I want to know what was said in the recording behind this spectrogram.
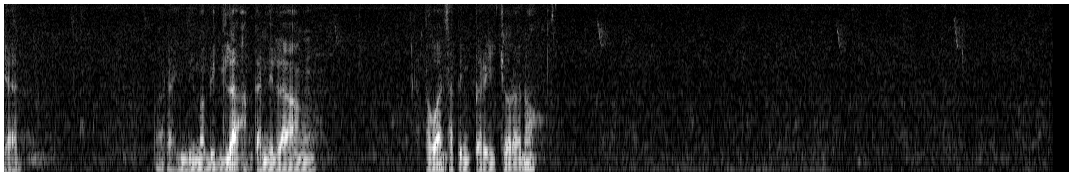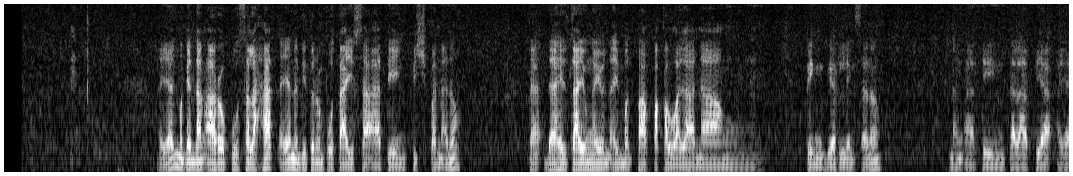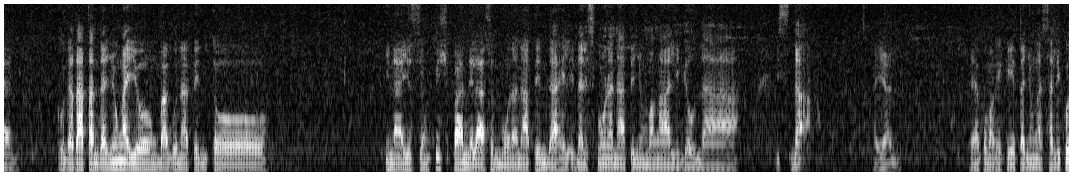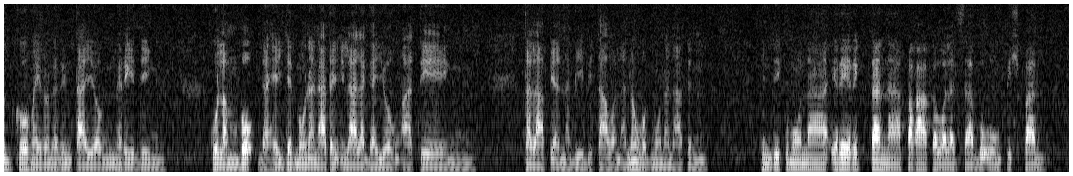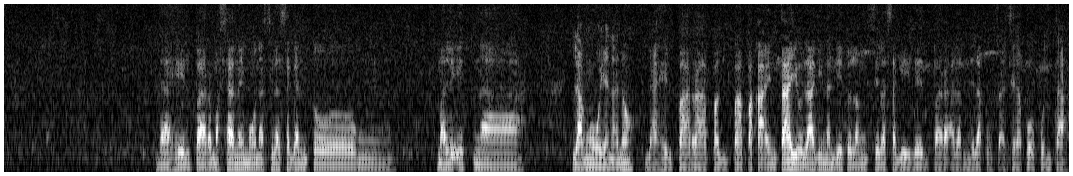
Yan. Para hindi mabigla ang kanilang katawan sa temperature ano. Ayan, magandang araw po sa lahat. Ayan, nandito naman po tayo sa ating fish pan ano. Da- dahil tayo ngayon ay magpapakawala ng fingerlings ano ng ating talapia. Ayan. Kung natatandaan nyo nga yung bago natin to inayos yung fish pan, nilason muna natin dahil inalis muna natin yung mga ligaw na isda. Ayan. Ayan, kung makikita nyo nga sa likod ko, mayroon na rin tayong nireading kulambo dahil dyan muna natin ilalagay yung ating talapia na bibitawan. Ano, wag muna natin hindi ko muna irerekta na pakakawalan sa buong fish pan dahil para masanay muna sila sa gantong maliit na languyan ano? Dahil para pagpapakain tayo laging nandito lang sila sa gilid para alam nila kung saan sila pupunta.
